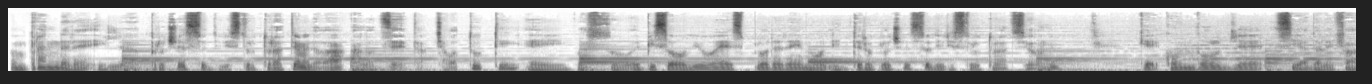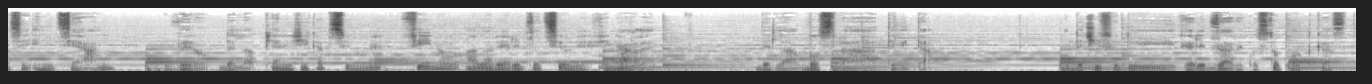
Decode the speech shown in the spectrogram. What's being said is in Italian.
comprendere il processo di ristrutturazione dalla A alla Z. Ciao a tutti e in questo episodio esploreremo l'intero processo di ristrutturazione che coinvolge sia dalle fasi iniziali, ovvero della pianificazione, fino alla realizzazione finale della vostra attività. Ho deciso di realizzare questo podcast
